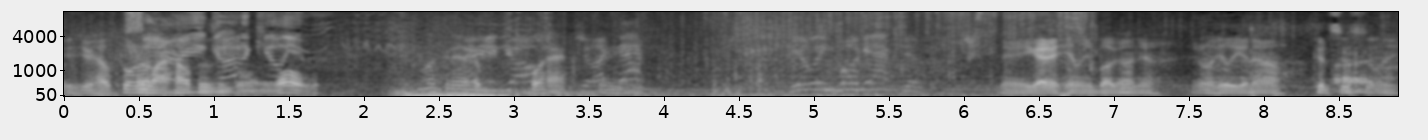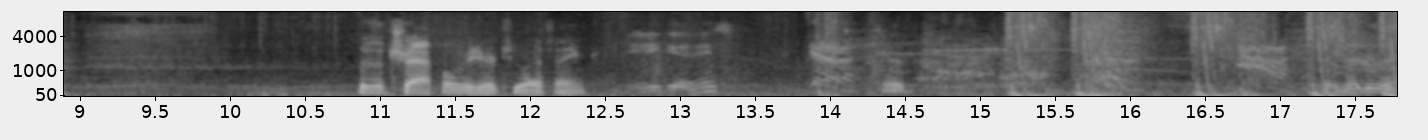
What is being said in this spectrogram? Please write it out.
Is your health going up? my health isn't going kill low. you. I'm looking at There you a black You screen. Healing bug active. Yeah, you got a healing bug on you. It'll heal you now, consistently. There's a trap over here too, I think. Hey guys. Good. What am I doing?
